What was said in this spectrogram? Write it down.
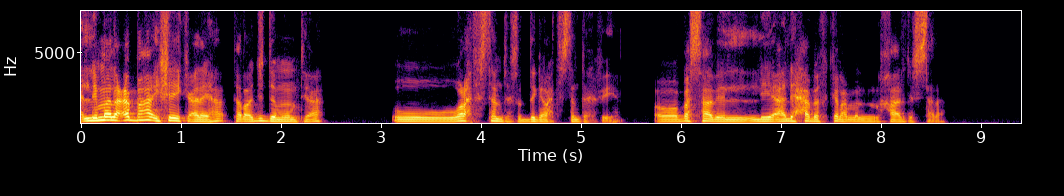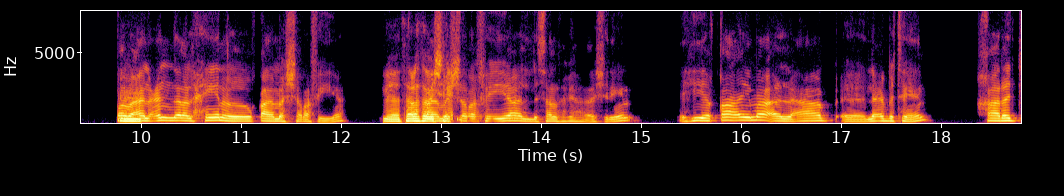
اللي ما لعبها يشيك عليها ترى جدا ممتعة وراح تستمتع صدقني راح تستمتع فيها وبس هذه اللي اللي حاب أذكرها من خارج السنة. طبعا عندنا الحين القائمة الشرفية. القائمة 23 الشرفية اللي سنة 2020 هي قائمة ألعاب آه، لعبتين خارج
